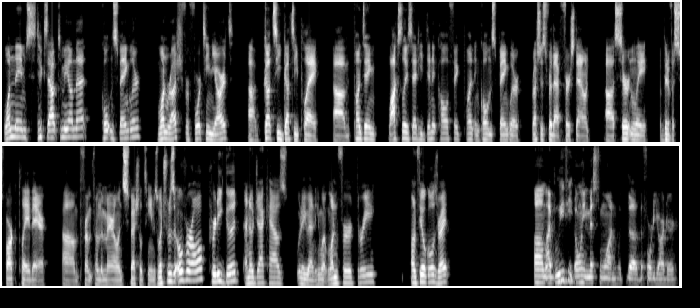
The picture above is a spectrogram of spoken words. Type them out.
One name sticks out to me on that: Colton Spangler, one rush for 14 yards. Uh, gutsy, gutsy play. Um, punting. Locksley said he didn't call a fake punt, and Colton Spangler rushes for that first down. Uh, certainly a bit of a spark play there um, from from the Maryland special teams, which was overall pretty good. I know Jack Howes. What are you at? He went one for three on field goals, right? Um, I believe he only missed one with the the forty yarder.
